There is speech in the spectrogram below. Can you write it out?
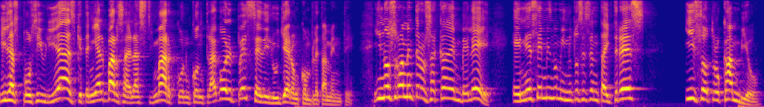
Y las posibilidades que tenía el Barça de lastimar con contragolpes se diluyeron completamente. Y no solamente lo saca Dembélé, en ese mismo minuto 63 hizo otro cambio.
